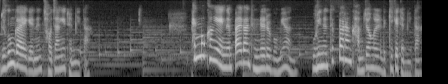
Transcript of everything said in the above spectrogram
누군가에게는 저장이 됩니다. 팽목항에 있는 빨간 등대를 보면 우리는 특별한 감정을 느끼게 됩니다.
